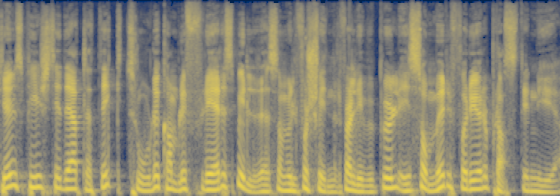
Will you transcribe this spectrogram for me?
James Pearce i The Athletic tror det kan bli flere spillere som vil forsvinne fra Liverpool i sommer for å gjøre plass til nye.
